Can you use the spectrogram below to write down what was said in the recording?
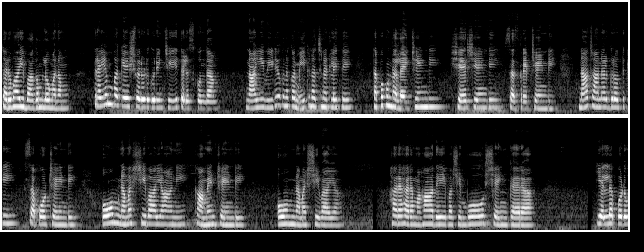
తరువాయి భాగంలో మనం త్రయంబకేశ్వరుడు గురించి తెలుసుకుందాం. నా ఈ వీడియో కనుక మీకు నచ్చినట్లయితే తప్పకుండా లైక్ చేయండి షేర్ చేయండి సబ్స్క్రైబ్ చేయండి. నా ఛానల్ గ్రోత్కి సపోర్ట్ చేయండి. ఓం నమ శివాయ అని కామెంట్ చేయండి. ఓం నమ శివాయ. హర హర మహాదేవ శంభో శంకర. ఎల్లప్పుడూ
